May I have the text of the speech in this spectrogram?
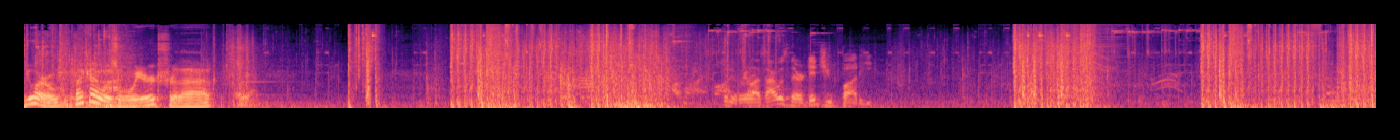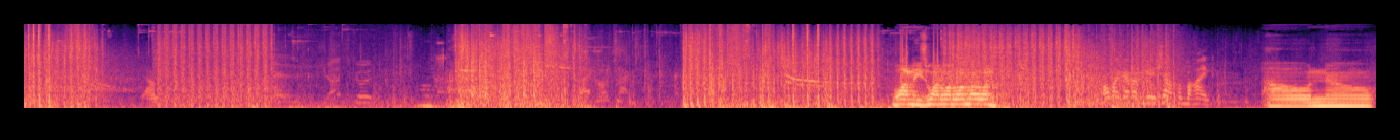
You are. That guy was weird for that. Didn't realize I was there, did you, buddy? Down. One, he's one, one, one, one, one. Oh my god, I'm getting shot from behind. Oh no.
